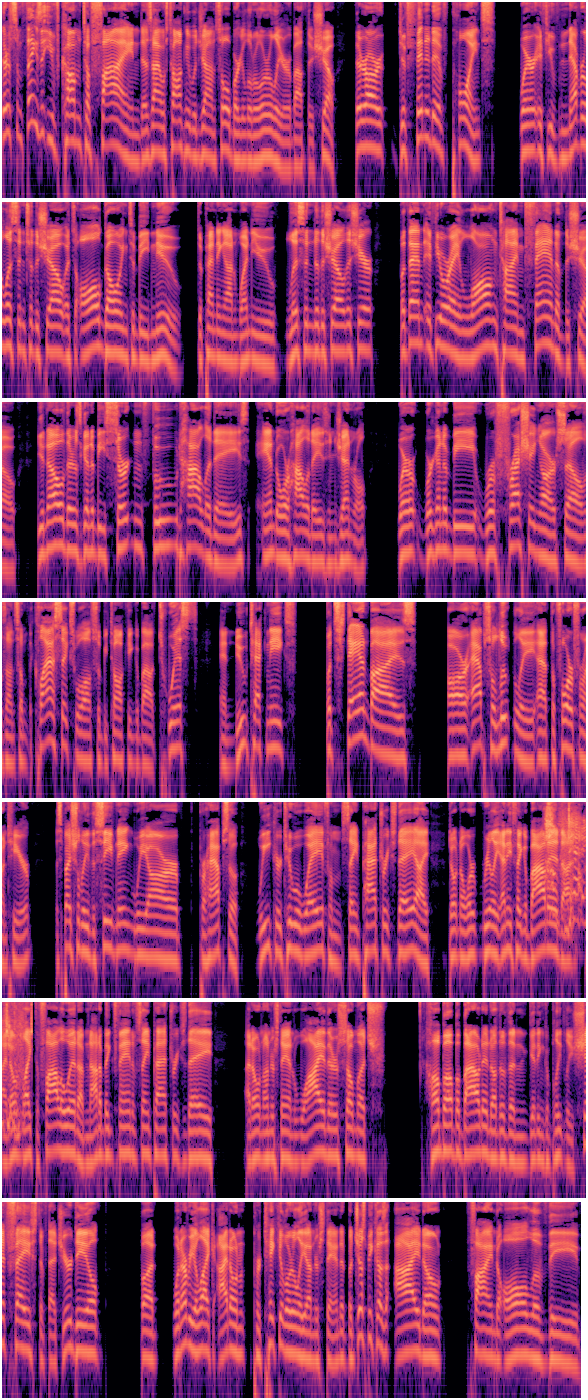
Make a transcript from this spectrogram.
there's some things that you've come to find as I was talking with John Solberg a little earlier about this show. There are definitive points where if you've never listened to the show, it's all going to be new depending on when you listen to the show this year. But then if you're a longtime fan of the show, you know there's going to be certain food holidays and or holidays in general where we're going to be refreshing ourselves on some of the classics. We'll also be talking about twists and new techniques, but standbys are absolutely at the forefront here, especially this evening. We are perhaps a week or two away from St. Patrick's Day. I don't know really anything about oh, it. I, I don't like to follow it. I'm not a big fan of St. Patrick's Day. I don't understand why there's so much hubbub about it other than getting completely shit faced if that's your deal. But whatever you like, I don't particularly understand it. But just because I don't find all of the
